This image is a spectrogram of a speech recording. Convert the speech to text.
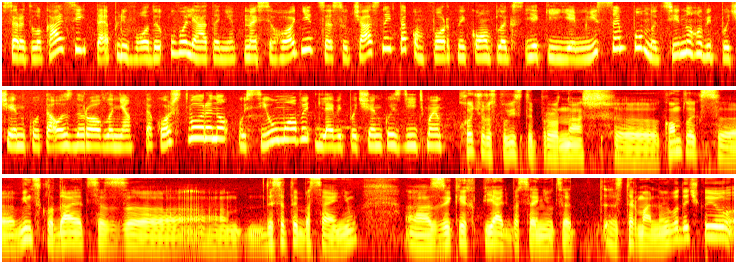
Серед локацій теплі води у Волятині. На сьогодні це сучасний та комфортний комплекс, який є місцем повноцінного відпочинку та оздоровлення. Також створено усі умови для відпочинку з дітьми. Хочу розповісти про наш е, комплекс. Е, Він складається з е, 10 басейнів, е, з яких 5 басейнів це з термальною водичкою,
